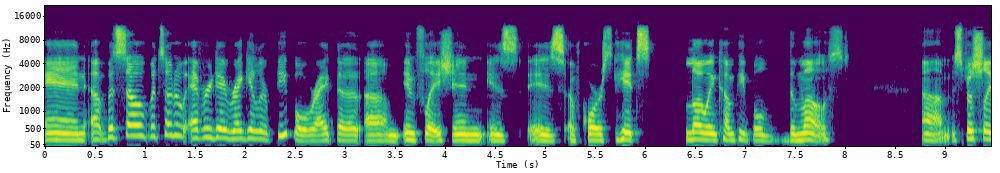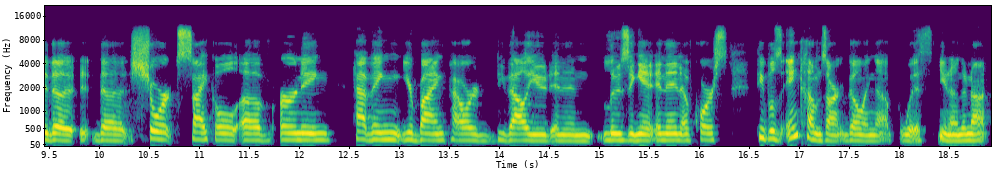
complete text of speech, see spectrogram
and uh, but so but so do everyday regular people right the um, inflation is is of course hits low income people the most um, especially the the short cycle of earning having your buying power devalued and then losing it. And then of course people's incomes aren't going up with you know they're not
